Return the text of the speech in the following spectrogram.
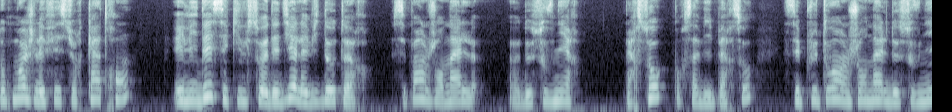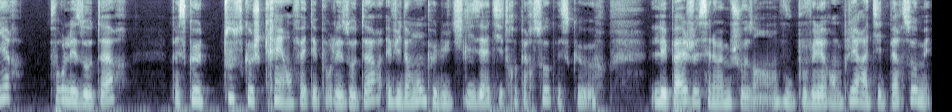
Donc moi je l'ai fait sur 4 ans et l'idée c'est qu'il soit dédié à la vie d'auteur c'est pas un journal euh, de souvenirs perso, pour sa vie perso, c'est plutôt un journal de souvenirs pour les auteurs, parce que tout ce que je crée en fait est pour les auteurs. Évidemment, on peut l'utiliser à titre perso, parce que les pages, c'est la même chose, hein. vous pouvez les remplir à titre perso, mais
